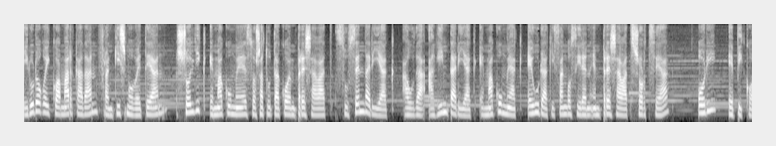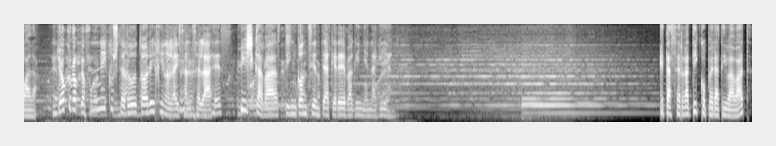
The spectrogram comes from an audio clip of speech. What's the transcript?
irurogeiko amarkadan, frankismo betean, soilik emakumeez osatutako enpresa bat zuzendariak, hau da agintariak emakumeak eurak izango ziren enpresa bat sortzea, hori epikoa da. Jo creo que fue Nik uste dut originala izan zela, ez? Pixka bat inkontzienteak ere baginen agian. Eta zergatik kooperatiba bat?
